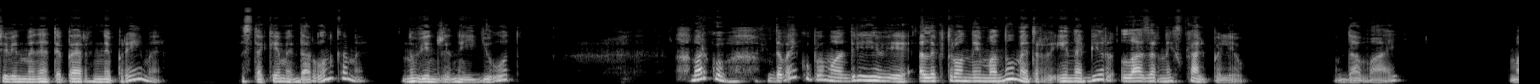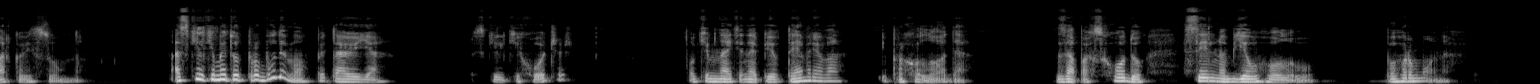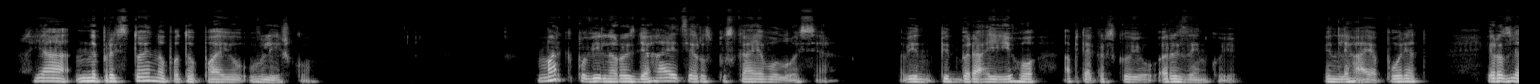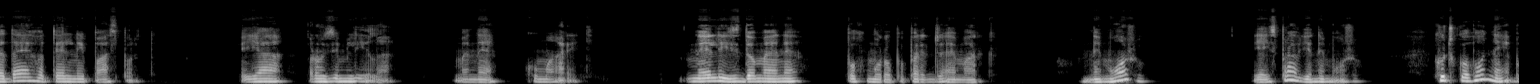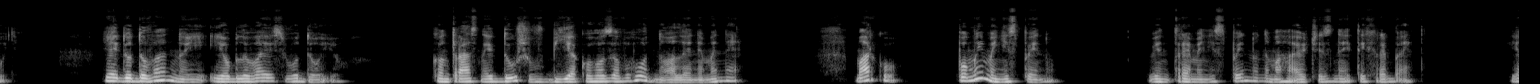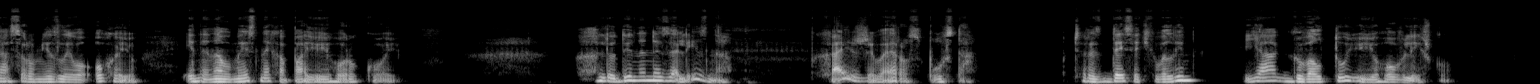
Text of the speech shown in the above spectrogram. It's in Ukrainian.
Чи він мене тепер не прийме? З такими дарунками? Ну він же не ідіот. Марку, давай купимо Андрієві електронний манометр і набір лазерних скальпелів. Давай. Маркові сумно. А скільки ми тут пробудемо? питаю я. Скільки хочеш? У кімнаті напівтемрява і прохолода. Запах сходу сильно б'є в голову по гормонах. Я непристойно потопаю в ліжку. Марк повільно роздягається і розпускає волосся. Він підбирає його аптекарською резинкою. Він лягає поряд і розглядає готельний паспорт. Я розімліла, мене кумарить. Не лізь до мене, похмуро попереджає Марк. Не можу? Я і справді не можу. Хоч кого-небудь. Я йду до ванної і обливаюсь водою. Контрастний душ вб'є кого завгодно, але не мене. Марку, помий мені спину. Він тре мені спину, намагаючись знайти хребет. Я сором'язливо охаю і ненавмисне хапаю його рукою. Людина не залізна, хай живе розпуста. Через десять хвилин я гвалтую його в ліжку.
